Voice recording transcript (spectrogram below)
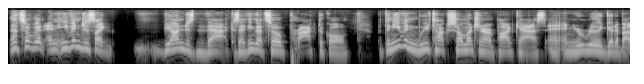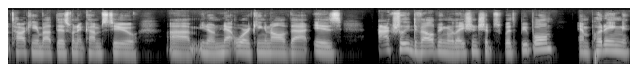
That's so good. And even just like beyond just that, because I think that's so practical. But then even we've talked so much in our podcast, and, and you're really good about talking about this when it comes to um, you know, networking and all of that, is actually developing relationships with people and putting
